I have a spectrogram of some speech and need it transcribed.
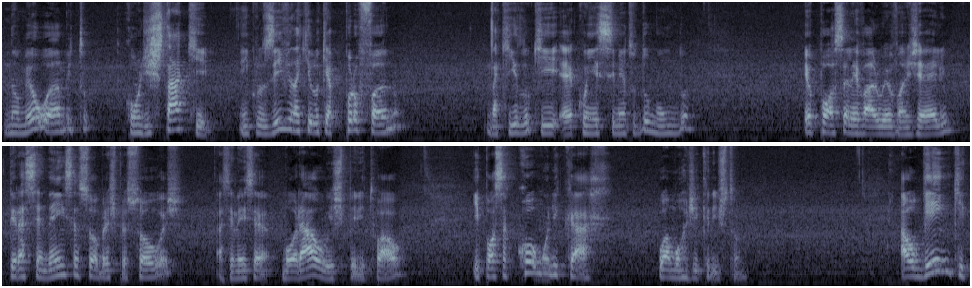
no meu âmbito, com destaque inclusive naquilo que é profano, naquilo que é conhecimento do mundo, eu possa levar o evangelho, ter ascendência sobre as pessoas, ascendência moral e espiritual, e possa comunicar o amor de Cristo. Alguém que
